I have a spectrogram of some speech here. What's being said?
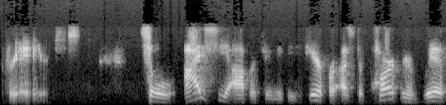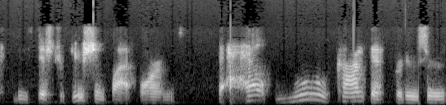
creators. So I see opportunity here for us to partner with these distribution platforms to help move content producers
